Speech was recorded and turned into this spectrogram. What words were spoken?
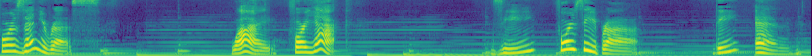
for xenurus. Y for yak. Z for zebra. The end.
